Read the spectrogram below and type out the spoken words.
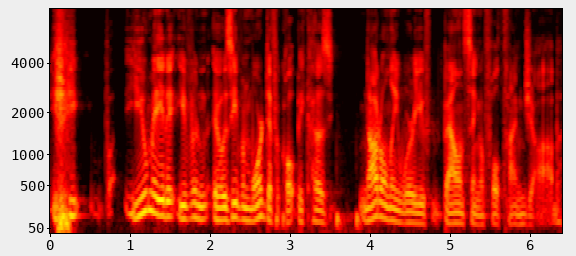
you made it even. It was even more difficult because not only were you balancing a full time job,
